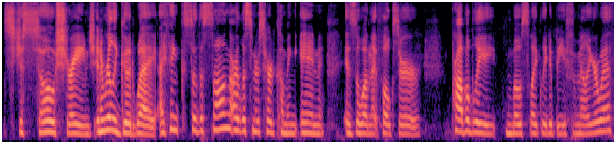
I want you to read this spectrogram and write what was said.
it's just so strange in a really good way. I think so the song our listeners heard coming in is the one that folks are probably most likely to be familiar with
